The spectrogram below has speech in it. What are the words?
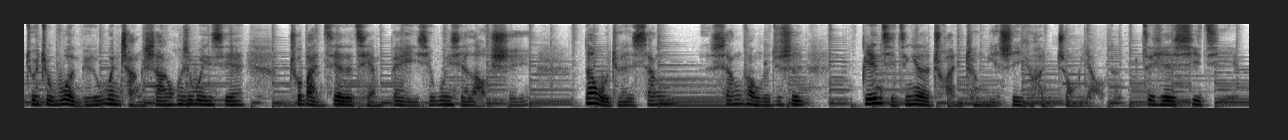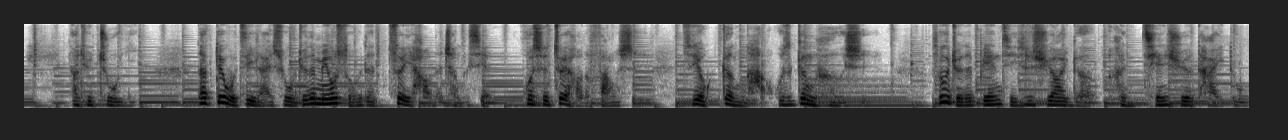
就去问，比如问厂商，或是问一些出版界的前辈，一些问一些老师。那我觉得相相同的就是编辑经验的传承也是一个很重要的，这些细节要去注意。那对我自己来说，我觉得没有所谓的最好的呈现，或是最好的方式，只有更好或是更合适。所以我觉得编辑是需要一个很谦虚的态度，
